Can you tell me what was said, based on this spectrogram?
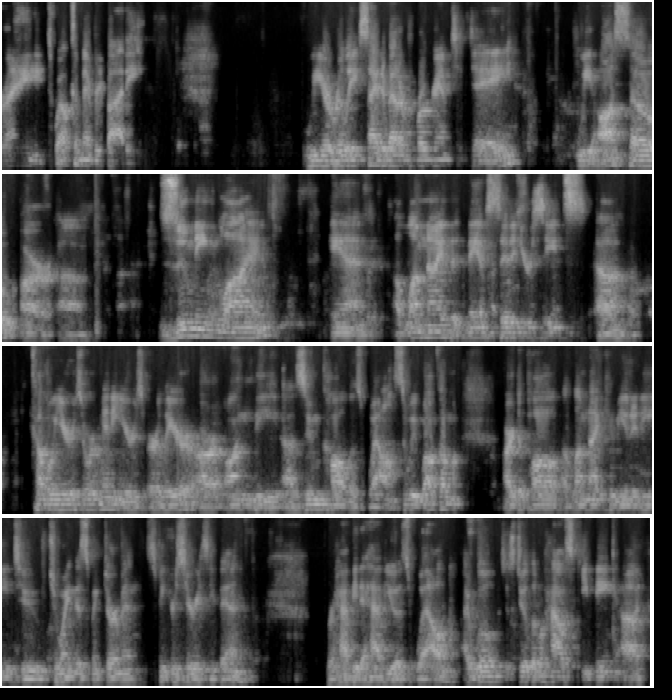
right, welcome everybody. We are really excited about our program today. We also are uh, Zooming live and alumni that may have sit in your seats uh, a couple years or many years earlier are on the uh, Zoom call as well. So we welcome our DePauw alumni community to join this McDermond Speaker Series event. We're happy to have you as well. I will just do a little housekeeping. Uh,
